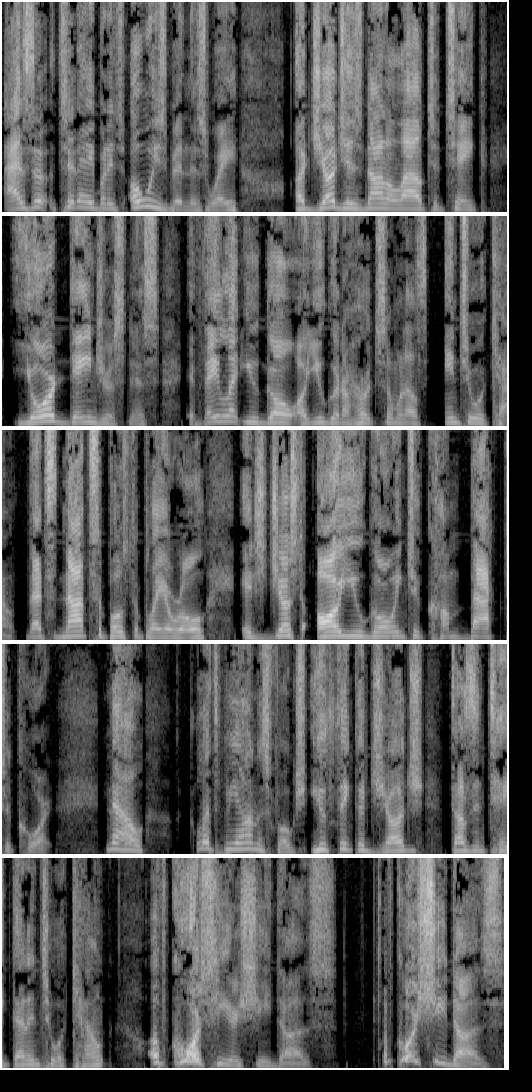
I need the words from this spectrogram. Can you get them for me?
as of today, but it's always been this way, a judge is not allowed to take your dangerousness, if they let you go, are you going to hurt someone else into account? That's not supposed to play a role. It's just, are you going to come back to court? Now, let's be honest, folks. You think a judge doesn't take that into account? Of course he or she does. Of course she does.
